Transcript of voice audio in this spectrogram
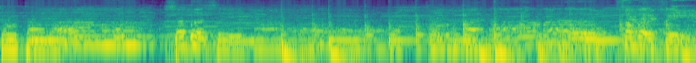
चौथा राम सबसे नारा चौथा राम सबसे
